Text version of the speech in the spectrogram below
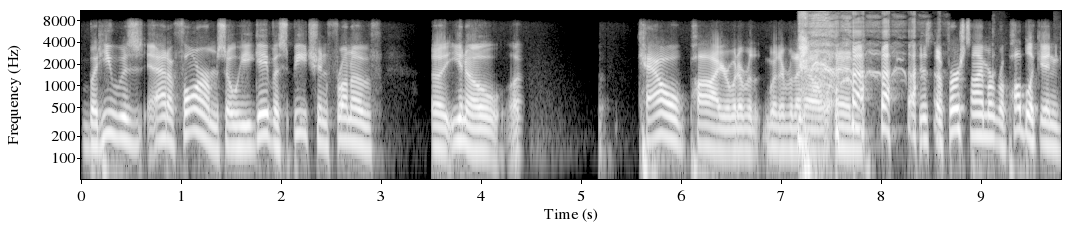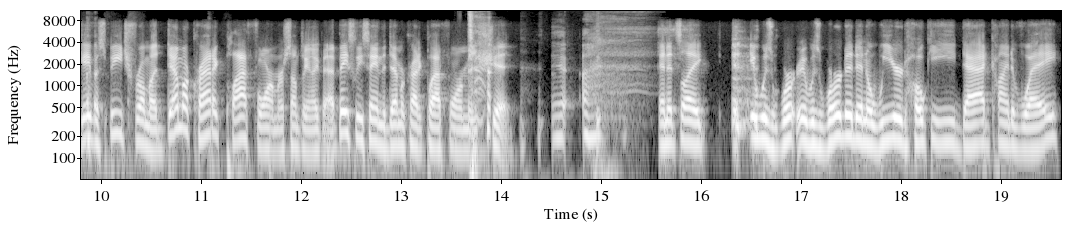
but he was at a farm, so he gave a speech in front of, uh, you know, a cow pie or whatever, whatever the hell. And this is the first time a Republican gave a speech from a Democratic platform or something like that, basically saying the Democratic platform is shit. yeah. and it's like it, it was wor- it was worded in a weird hokey dad kind of way,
